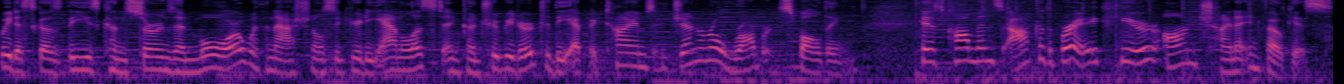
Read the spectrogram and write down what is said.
We discuss these concerns and more with national security analyst and contributor to the Epoch Times, General Robert Spalding. His comments after the break here on China in Focus.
